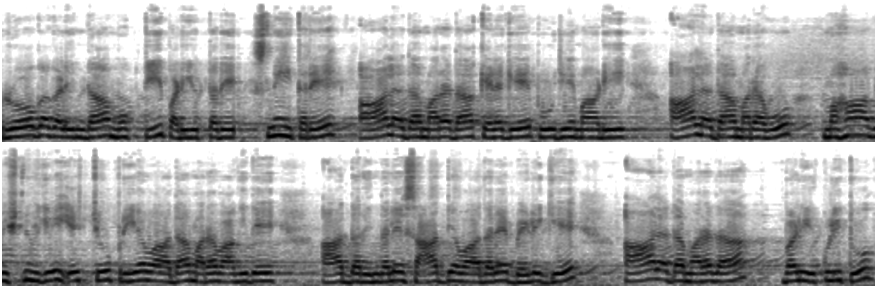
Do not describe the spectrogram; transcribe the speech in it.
ರೋಗಗಳಿಂದ ಮುಕ್ತಿ ಪಡೆಯುತ್ತದೆ. ಸ್ನೇಹಿತರೆ, ಆಲದ ಮರದ ಕೆಳಗೆ ಪೂಜೆ ಮಾಡಿ. ಆಲದ ಮರವು ಮಹಾವಿಷ್ಣುವಿಗೆ ಹೆಚ್ಚು ಪ್ರಿಯವಾದ ಮರವಾಗಿದೆ. ಆದ್ದರಿಂದಲೇ ಸಾಧ್ಯವಾದರೆ ಬೆಳಿಗ್ಗೆ ಆಲದ ಮರದ ಬಳಿ ಕುಳಿತು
